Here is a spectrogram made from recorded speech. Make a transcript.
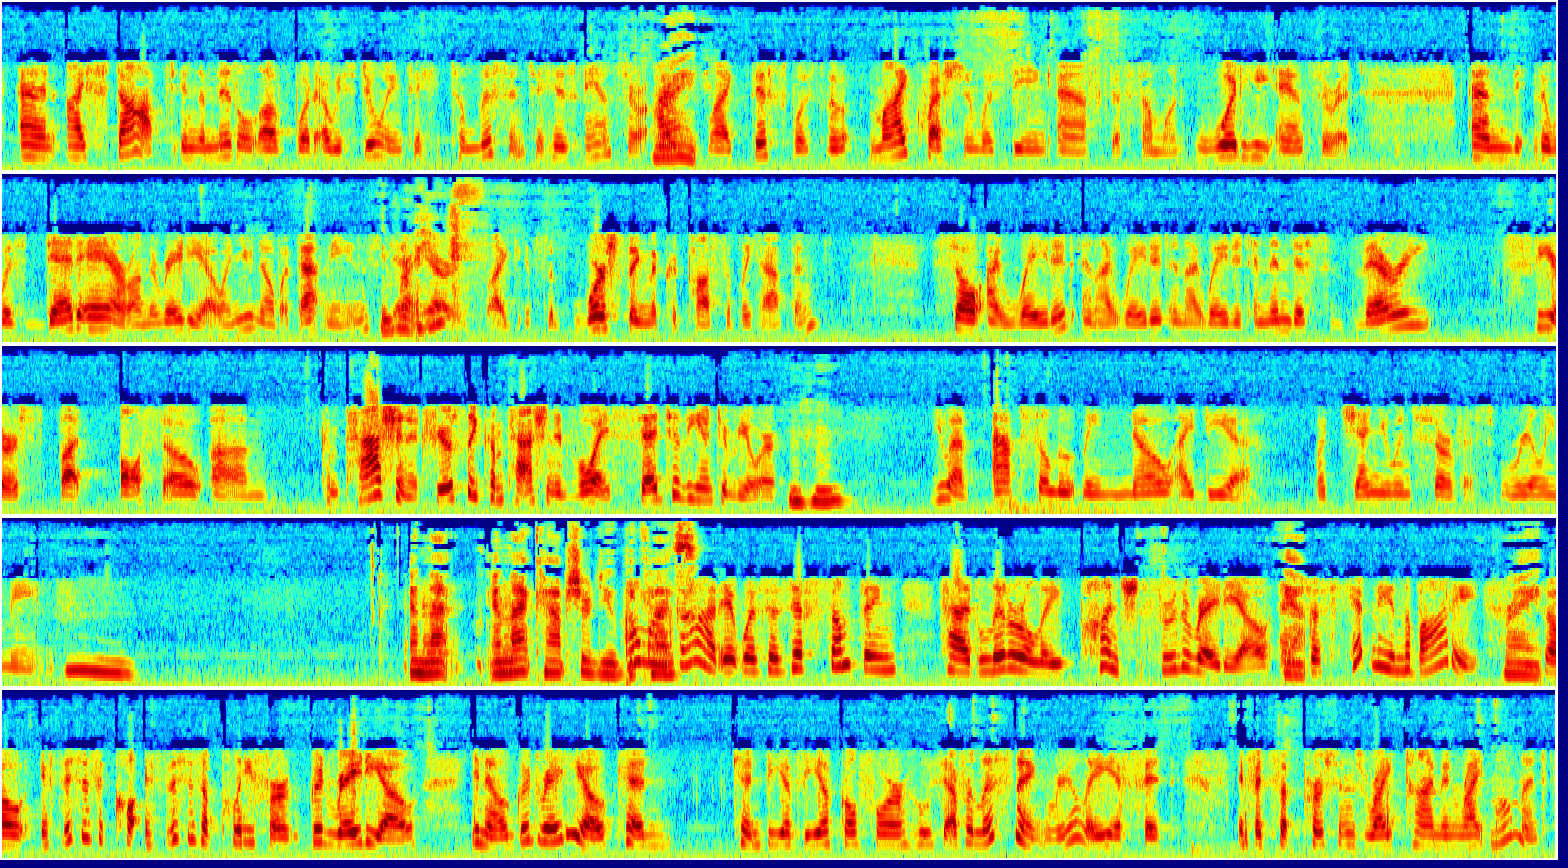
And I stopped in the middle of what I was doing to to listen to his answer. I was like, "This was the my question was being asked of someone. Would he answer it?" And there was dead air on the radio, and you know what that means. Dead Right. air is like it's the worst thing that could possibly happen. So I waited and I waited and I waited, and then this very fierce but also um, compassionate, fiercely compassionate voice said to the interviewer, Mm-hmm. "You have absolutely no idea what genuine service really means." Hmm. And that and that captured you because oh my God! It was as if something had literally punched through the radio and Yeah. just hit me in the body. Right. So if this is a call, if this is a plea for good radio, you know, good radio can can be a vehicle for who's ever listening. Really, if it if it's a person's right time and right moment.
